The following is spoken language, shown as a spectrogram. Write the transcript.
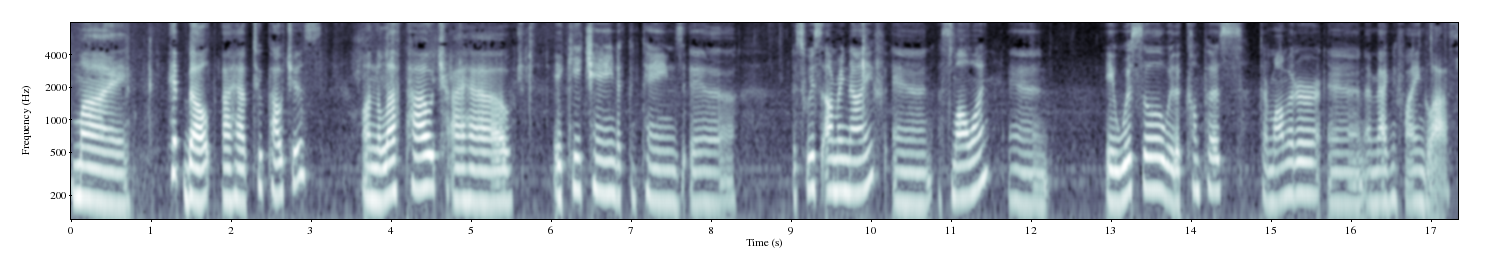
my hip belt, I have two pouches. On the left pouch, I have a keychain that contains a, a Swiss Army knife and a small one, and a whistle with a compass, thermometer, and a magnifying glass.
